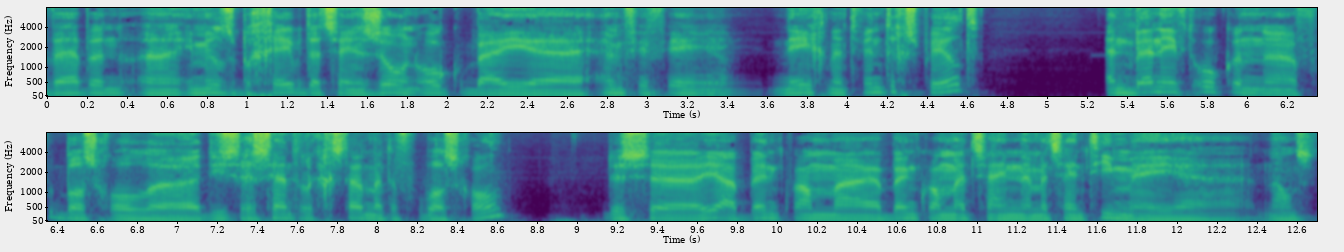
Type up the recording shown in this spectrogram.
we hebben inmiddels begrepen dat zijn zoon ook bij MVV 29 speelt. En Ben heeft ook een eh, voetbalschool. eh, die is recentelijk gestart met een voetbalschool. Dus eh, ja, Ben kwam, eh, ben kwam met, zijn, met zijn team mee eh naar ons.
